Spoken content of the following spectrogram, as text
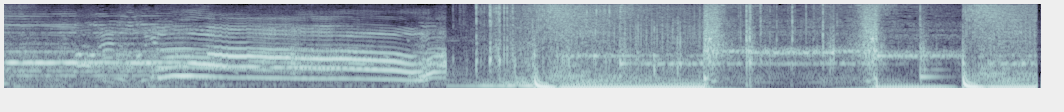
Cheers.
